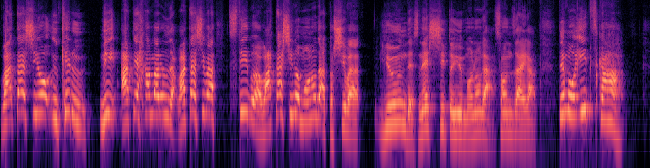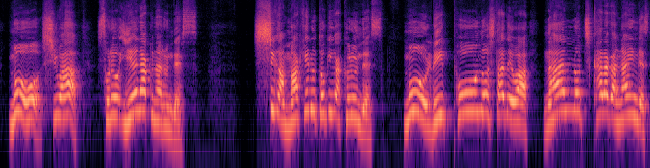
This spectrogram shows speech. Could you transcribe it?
私を受けるに当てはまるんだ。私は、スティーブは私のものだと死は言うんですね。死というものが、存在が。でもいつか、もう死はそれを言えなくなるんです。死が負ける時が来るんです。もう立法の下では何の力がないんです。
